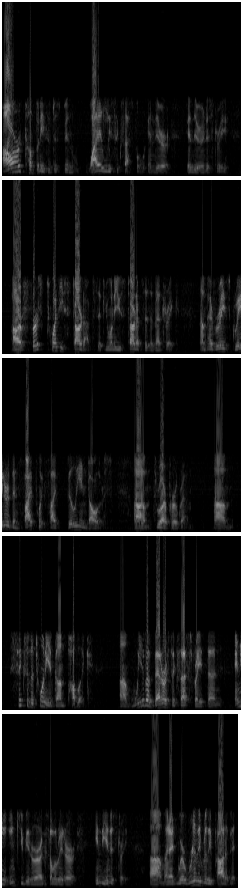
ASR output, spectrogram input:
our companies have just been wildly successful in their in their industry. Our first 20 startups, if you want to use startups as a metric, um, have raised greater than 5.5 billion dollars um, through our program. Um, six of the 20 have gone public. Um, we have a better success rate than any incubator or accelerator in the industry. Um, and we're really, really proud of it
